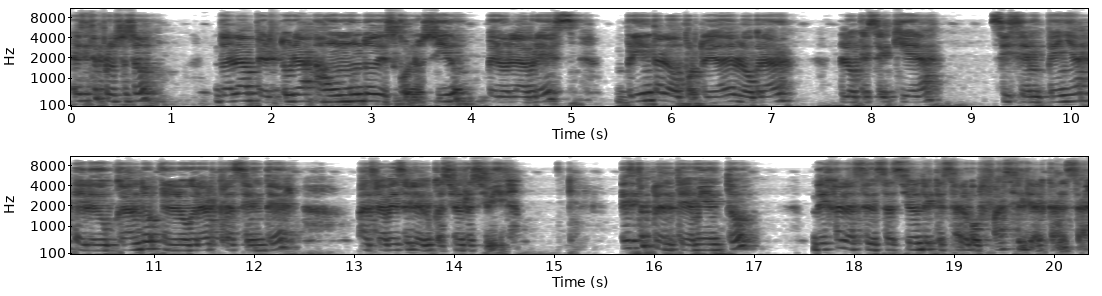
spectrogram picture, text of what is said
Este proceso da la apertura a un mundo desconocido, pero a la vez brinda la oportunidad de lograr lo que se quiera si se empeña el educando en lograr trascender a través de la educación recibida. Este planteamiento deja la sensación de que es algo fácil de alcanzar.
